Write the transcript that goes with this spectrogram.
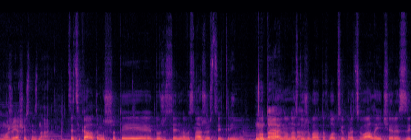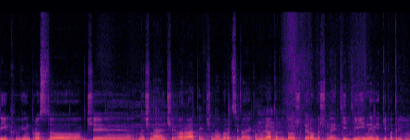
може я щось не знаю. Це цікаво, тому що ти дуже сильно виснажуєш цей трімер. Ну от да, реально, у нас да. дуже багато хлопців працювали, і через рік він просто чи починає чи орати, чи наоборот сідає акумулятор Мгм. від того, що ти робиш не ті дії ним, які потрібно.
